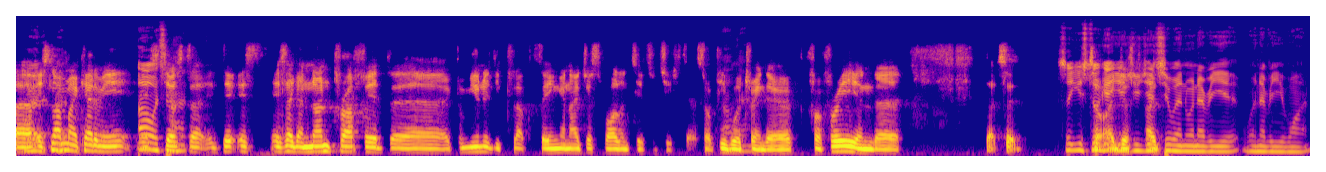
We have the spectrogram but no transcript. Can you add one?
Uh, it's not my academy. Oh, it's, it's just it, it's it's like a non-profit uh, community club thing, and I just volunteer to teach there. So people Okay. train there for free, and uh, that's it. So you still So get I your just- I- jujitsu in whenever you whenever you want.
